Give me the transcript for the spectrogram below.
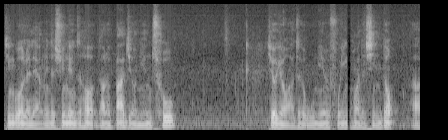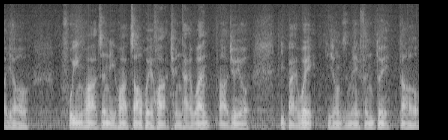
经过了两年的训练之后，到了八九年初，就有啊这个五年福音化的行动啊，要福音化、真理化、教会化全台湾啊，就有一百位弟兄姊妹分队到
